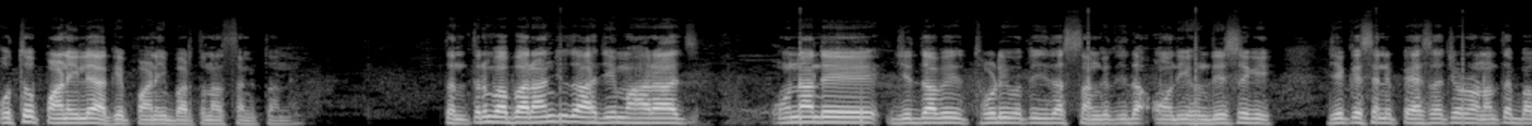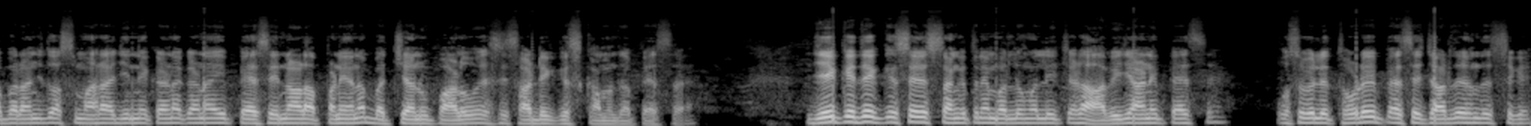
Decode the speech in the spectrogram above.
ਉੱਥੋਂ ਪਾਣੀ ਲਿਆ ਕੇ ਪਾਣੀ ਵਰਤਣਾ ਸੰਗਤਾਂ ਨੇ। ਤੰਤਨ ਬਾਬਾ ਰਾਂਝੂ ਦਾਸ ਜੀ ਮਹਾਰਾਜ, ਉਹਨਾਂ ਦੇ ਜਿੱਦਾਂ ਵੀ ਥੋੜੀ ਬਹੁਤੀ ਜਿੱਦਾਂ ਸੰਗਤ ਜਿੱਦਾਂ ਆਉਂਦੀ ਹੁੰਦੀ ਸੀਗੀ ਜੇ ਕਿਸੇ ਨੇ ਪੈਸਾ ਚੜਾਉਣਾ ਤਾਂ ਬਾਬਾ ਰਾਂਝੂਦਾਸ ਮਹਾਰਾਜ ਜੀ ਨੇ ਕਹਿਣਾ ਕਹਿਣਾ ਇਹ ਪੈਸੇ ਨਾਲ ਆਪਣੇ ਨਾ ਬੱਚਿਆਂ ਨੂੰ ਪਾਲੋ, ਅਸੀਂ ਸਾਡੇ ਕਿਸ ਕੰਮ ਦਾ ਪੈਸਾ ਹੈ। ਜੇ ਕਿਤੇ ਕਿਸੇ ਸੰਗਤ ਨੇ ਮੱਲੋ ਮੱਲੀ ਚੜਾ ਵੀ ਜਾਣੇ ਪੈਸੇ, ਉਸ ਵੇਲੇ ਥੋੜੇ ਪੈਸੇ ਚੜਦੇ ਹੁੰਦੇ ਸੀਗੇ।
